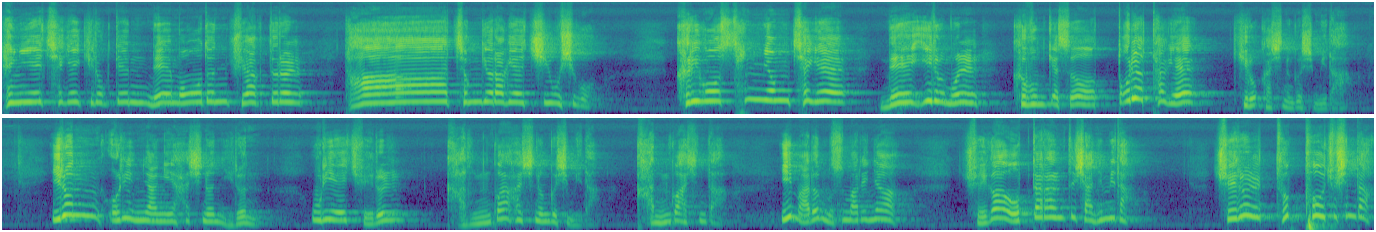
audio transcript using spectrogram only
행위의 책에 기록된 내 모든 죄악들을 다 정결하게 지우시고 그리고 생명책에 내 이름을 그분께서 또렷하게 기록하시는 것입니다. 이런 어린 양이 하시는 일은 우리의 죄를 간과하시는 것입니다. 간과하신다. 이 말은 무슨 말이냐? 죄가 없다라는 뜻이 아닙니다. 죄를 덮어 주신다.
